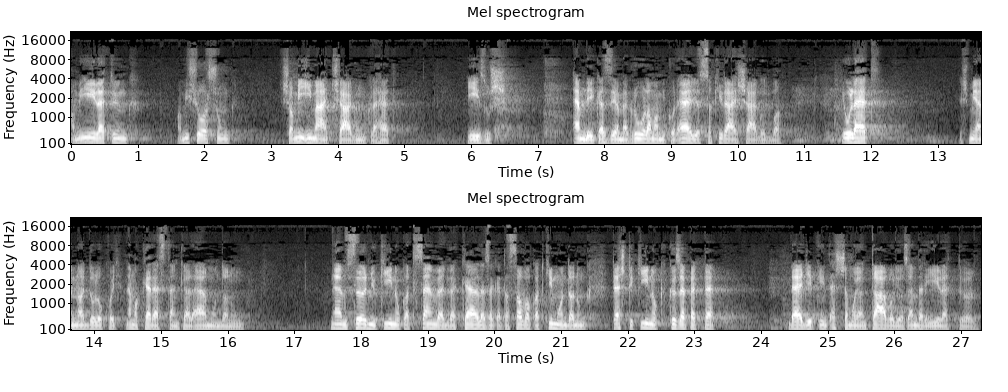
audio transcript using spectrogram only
a mi életünk, a mi sorsunk és a mi imádságunk lehet. Jézus, emlékezzél meg rólam, amikor eljössz a királyságodba. Jó lehet, és milyen nagy dolog, hogy nem a kereszten kell elmondanunk. Nem szörnyű kínokat szenvedve kell ezeket a szavakat kimondanunk, testi kínok közepette, de egyébként ez sem olyan távoli az emberi élettől.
